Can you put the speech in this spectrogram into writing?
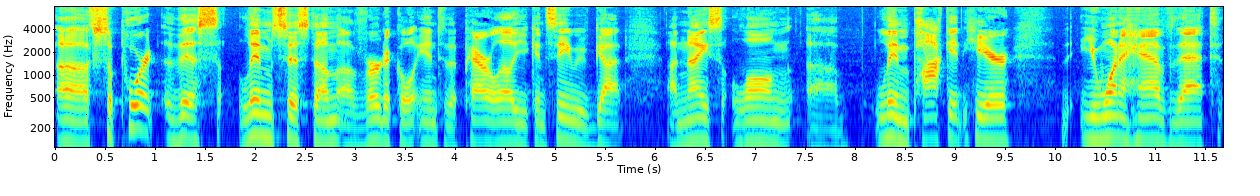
uh, support this limb system of vertical into the parallel, you can see we've got a nice long uh, limb pocket here you want to have that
